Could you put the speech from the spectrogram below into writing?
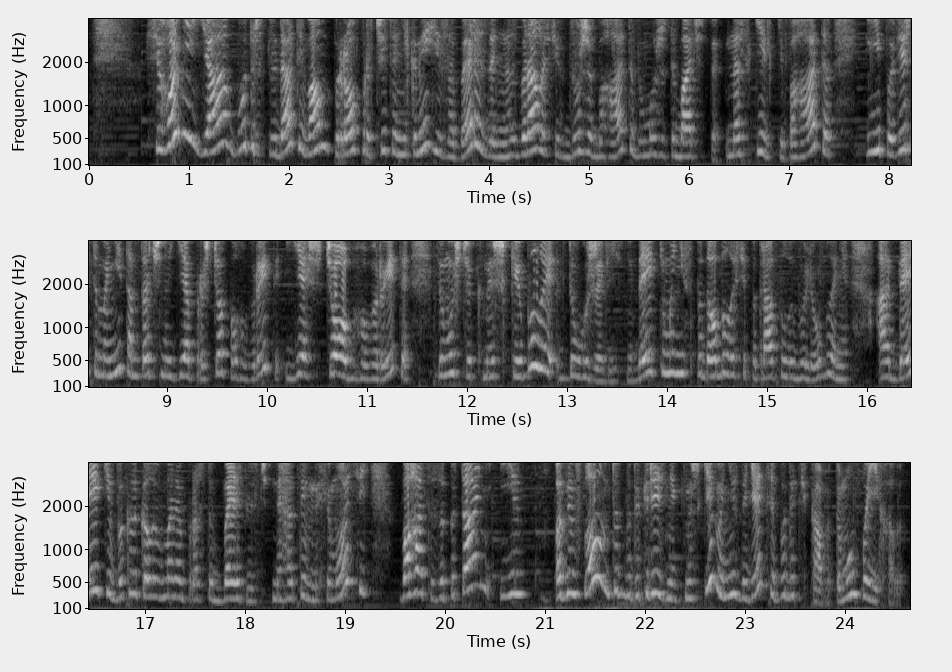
Сьогодні я буду розповідати вам про прочитані книги за березень. Назбиралось їх дуже багато, ви можете бачити наскільки багато. І повірте мені, там точно є про що поговорити, є що обговорити, тому що книжки були дуже різні. Деякі мені сподобалися і потрапили в улюблені, а деякі викликали в мене просто безліч негативних емоцій, багато запитань. І одним словом, тут будуть різні книжки. Мені здається, буде цікаво, тому поїхали.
